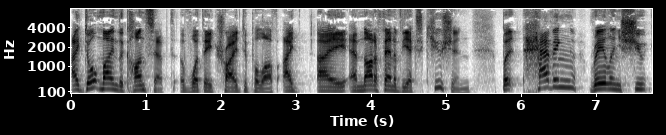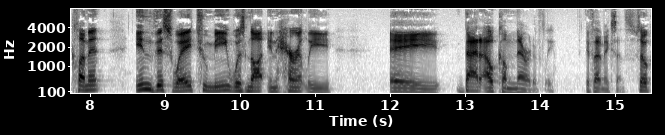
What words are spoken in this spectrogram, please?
I don't mind the concept of what they tried to pull off. I I am not a fan of the execution, but having Raylan shoot Clement in this way to me was not inherently a bad outcome narratively, if that makes sense. So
